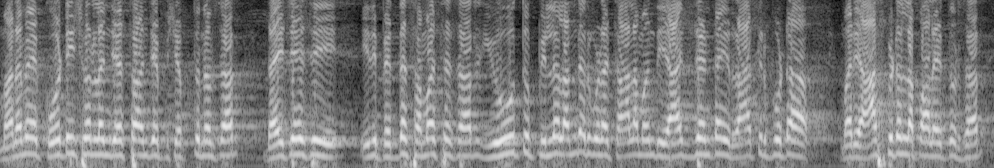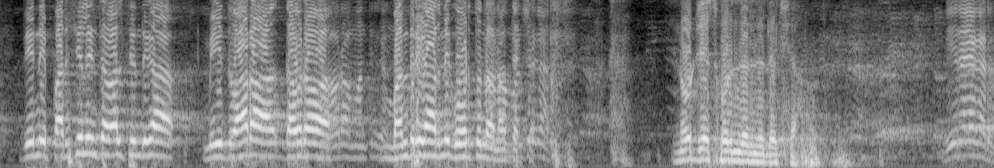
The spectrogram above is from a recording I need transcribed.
మనమే కోటీశ్వరులను చేస్తామని చెప్పి చెప్తున్నాం సార్. దయచేసి ఇది పెద్ద సమస్య సార్. యూత్ పిల్లలందరూ కూడా చాలా మంది యాక్సిడెంట్ అయి రాత్రిపూట మరి హాస్పిటల్లో పాలవుతారు సార్. దీన్ని పరిశీలించవలసిందిగా మీ ద్వారా గౌరవ మంత్రి గారు. మంత్రి గారిని కోరుతున్నాను అధ్యక్ష. నోట్ చేసుకోవడం జరిగింది అధ్యక్ష. వీరయ్య గారు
